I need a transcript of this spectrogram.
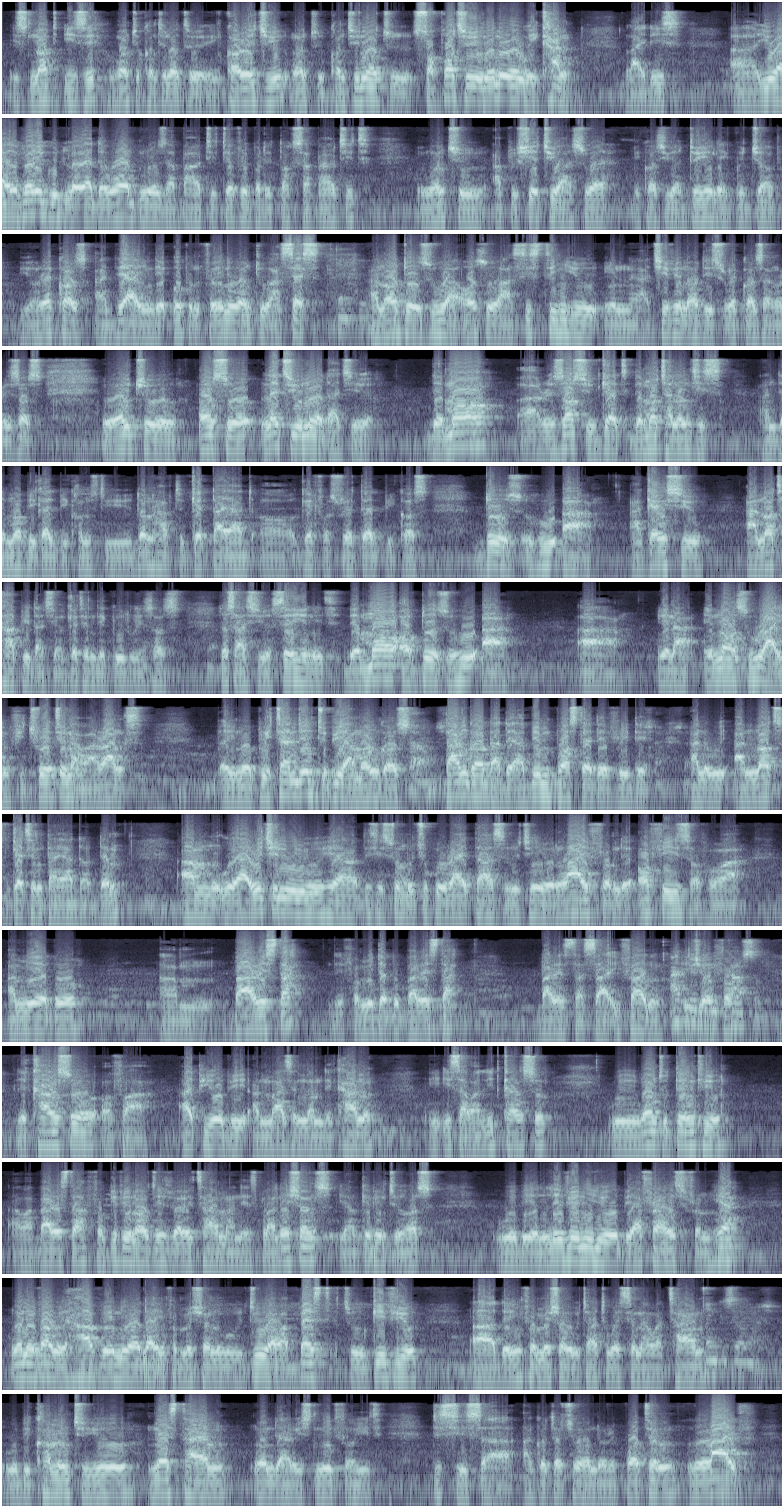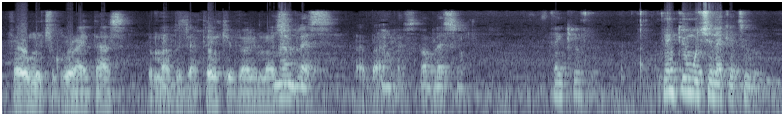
It's not easy. We want to continue to encourage you, we want to continue to support you in any way we can like this. Uh, you are a very good lawyer. The world knows about it. Everybody talks about it we want to appreciate you as well because you are doing a good job. Your records are there in the open for anyone to access. And all those who are also assisting you in achieving all these records and results we want to also let you know that you, the more uh, results you get the more challenges and the more bigger it becomes to you. You don't have to get tired or get frustrated because those who are against you are not happy that you're getting the good results. Just as you're saying it, the more of those who are uh, in, in us who are infiltrating our ranks, you know, pretending to be among us, thank God that they are being busted every day and we are not getting tired of them. Um, we are reaching you here. This is Umuchukwu Writers reaching you live from the office of our amiable um, barrister, the formidable barrister, Barrister Sir Ifeanyi Ejiofor, the counsel of uh, IPOB and Mazi Nnamdi Kanu. He is our lead counsel. We want to thank you, our barrister, for giving us this very time and explanations you have given to us. We'll be leaving you, Biafrans, from here. Whenever we have any other information, we will do our best to give you uh, the information without wasting our time. Thank you so much. We'll be coming to you next time when there is need for it. This is uh, Agochacho on the reporting live for Umuchukwu Writers from Abuja. Thank you very much. God bless. Bye-bye. God bless. God bless you. Thank you. Thank you, Muchineke too.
